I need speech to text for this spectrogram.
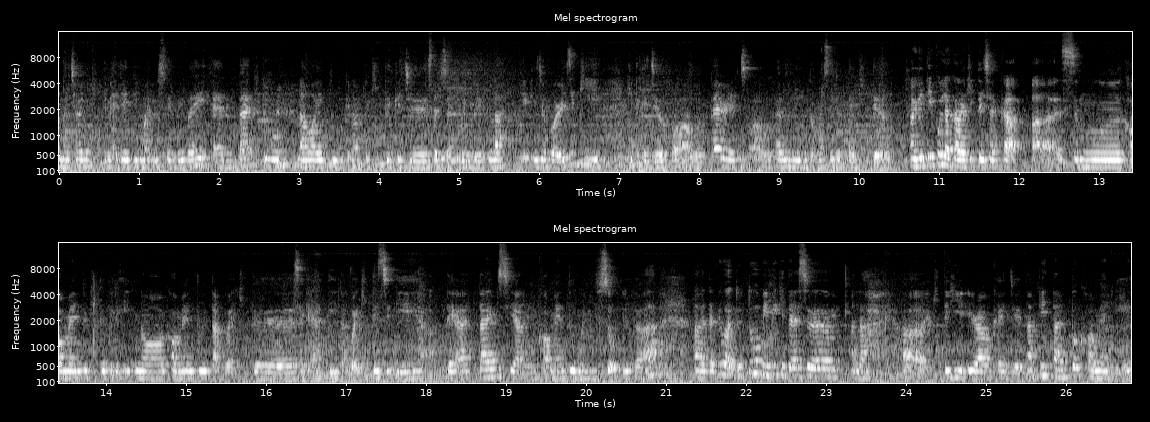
macam mana kita nak jadi manusia yang lebih baik and back to nawai tu kenapa kita kerja satu-satu benda tu lah. Kita kerja for rezeki kita kerja for our parents for our family untuk masa depan kita. Okay tipu lah kalau kita cakap uh, semua komen tu kita boleh ignore komen tu tak buat kita sakit hati tak buat kita sedih. There are times yang komen tu menusuk juga. Uh, tapi waktu tu maybe kita rasa alah uh, kita hiraukan je tapi tanpa komen ni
